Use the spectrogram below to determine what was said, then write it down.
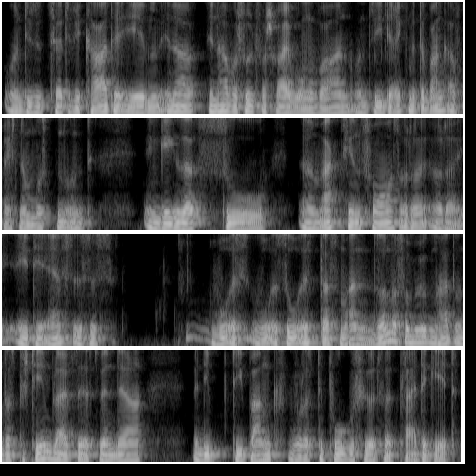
und diese Zertifikate eben Inha Inhaberschuldverschreibungen waren und sie direkt mit der Bank abrechnen mussten und im Gegensatz zu ähm, Aktienfonds oder, oder ETFs ist es wo es, wo es so ist, dass man Sondervermögen hat und das bestehen bleibt, selbst wenn der, wenn die, die Bank, wo das Depot geführt wird, pleite geht.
